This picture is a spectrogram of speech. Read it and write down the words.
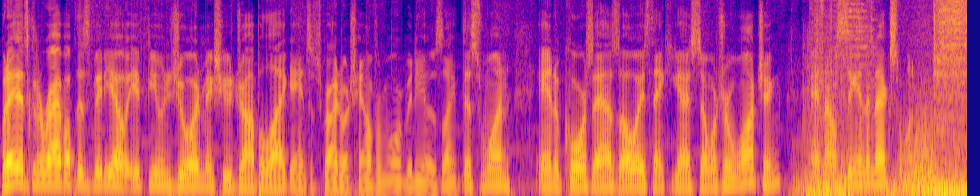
But hey, that's going to wrap up this video. If you enjoyed, make sure you drop a like and subscribe to our channel for more videos like this one. And of course, as always, thank you guys so much for watching, and I'll see you in the next one.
